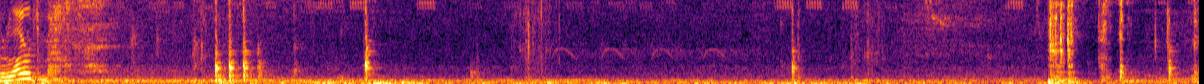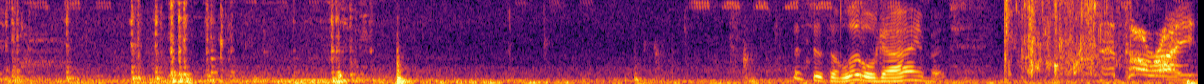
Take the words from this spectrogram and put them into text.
Another largemouth. This is a little guy, but that's all right.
